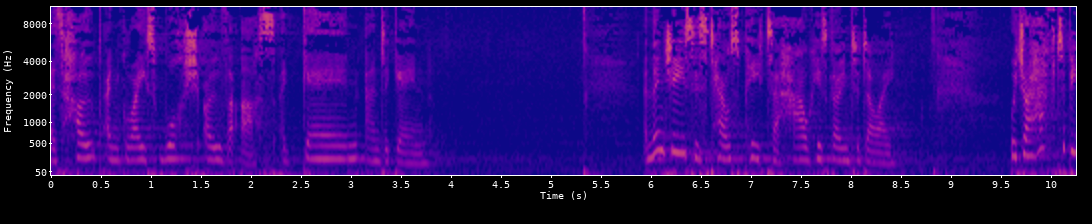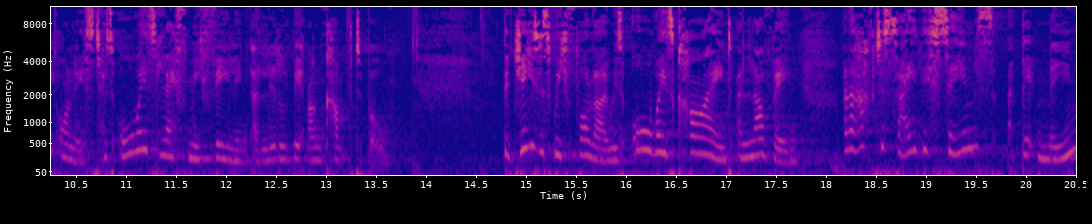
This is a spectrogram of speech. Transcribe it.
as hope and grace wash over us again and again. And then Jesus tells Peter how he's going to die, which I have to be honest has always left me feeling a little bit uncomfortable. The Jesus we follow is always kind and loving, and I have to say this seems a bit mean.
